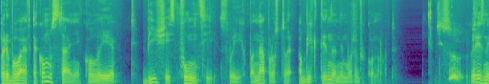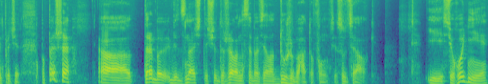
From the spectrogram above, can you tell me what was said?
перебуває в такому стані, коли більшість функцій своїх вона просто об'єктивно не може виконувати. З різних причин. По-перше, треба відзначити, що держава на себе взяла дуже багато функцій соціалки. І сьогодні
